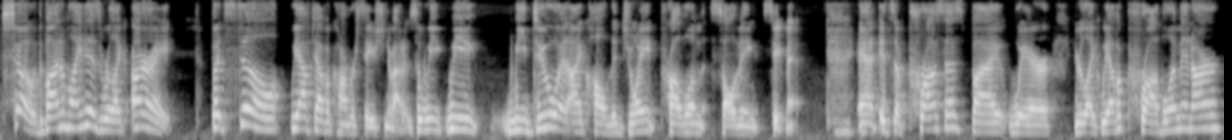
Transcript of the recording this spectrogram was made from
So the bottom line is we're like, all right, but still we have to have a conversation about it. So we we we do what I call the joint problem solving statement. Mm-hmm. And it's a process by where you're like, we have a problem in our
